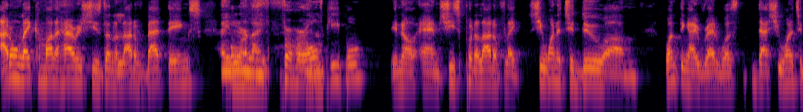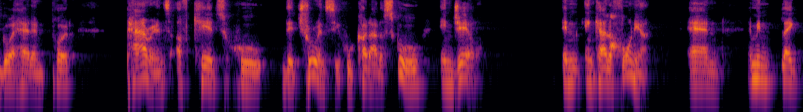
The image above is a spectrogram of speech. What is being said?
I don't like Kamala Harris. She's done a lot of bad things for, like for her own people. You know, and she's put a lot of like she wanted to do. Um, one thing I read was that she wanted to go ahead and put parents of kids who did truancy, who cut out of school, in jail in in California, and I mean, like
